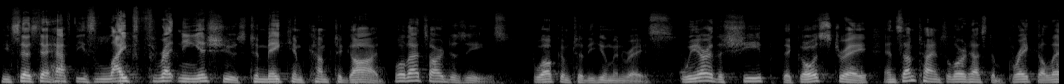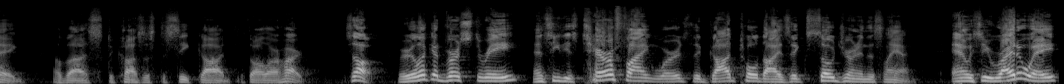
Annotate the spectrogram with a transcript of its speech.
He says to have these life threatening issues to make him come to God. Well, that's our disease. Welcome to the human race. We are the sheep that go astray, and sometimes the Lord has to break a leg of us to cause us to seek God with all our heart. So, we look at verse 3 and see these terrifying words that God told Isaac, sojourn in this land. And we see right away,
